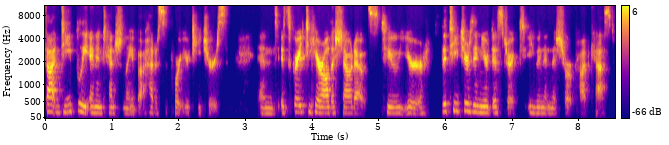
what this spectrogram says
thought deeply and intentionally about how to support your teachers. And it's great to hear all the shout outs to your the teachers in your district even in this short podcast.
